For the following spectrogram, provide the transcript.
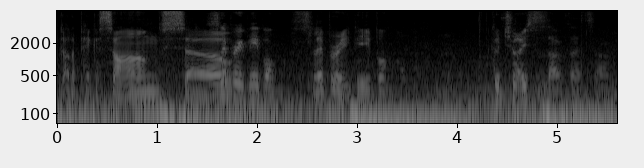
Got to pick a song, so Slippery people. Slippery people. Good choice. Love that song.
